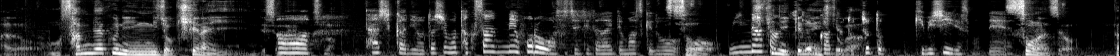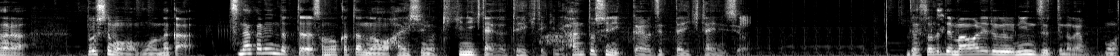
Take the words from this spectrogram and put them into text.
あの、もう300人以上聞けないんですよ。ね確かに私もたくさんね、フォローはさせていただいてますけど、そう。みんなさん聞けるかっていちょっと厳しいですもんね。そうなんですよ。だから、どうしてももうなんか、繋がるんだったらその方の配信は聞きに行きたいんですよ、定期的に。半年に一回は絶対行きたいんですよ。で、それで回れる人数っていうのが、もう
